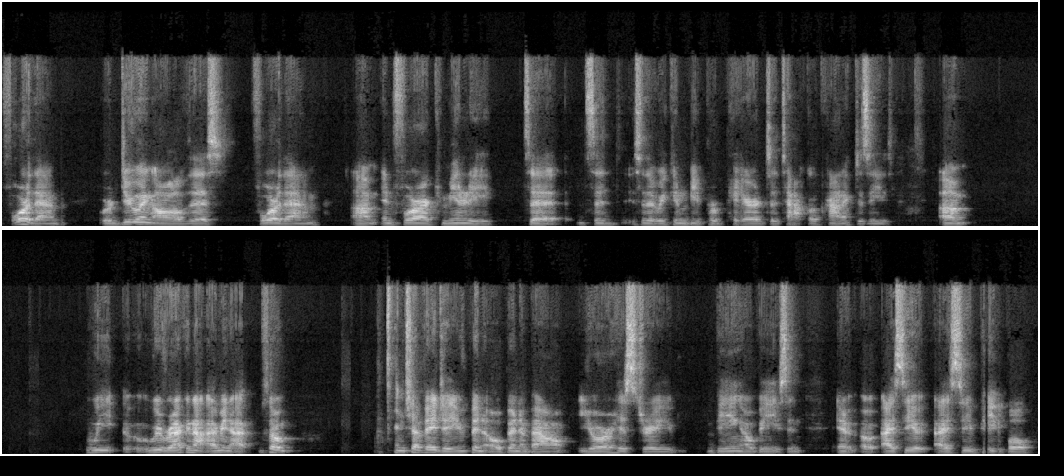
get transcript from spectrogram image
for them. We're doing all of this for them um, and for our community to, to so that we can be prepared to tackle chronic disease. Um, we we recognize. I mean, I, so and Chef AJ, you've been open about your history being obese, and, oh, I see I see people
